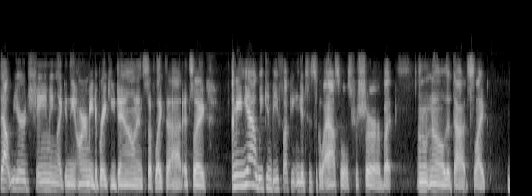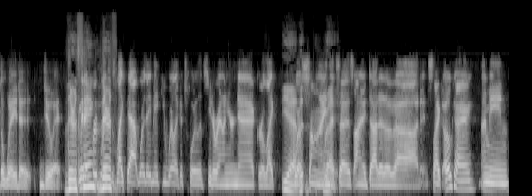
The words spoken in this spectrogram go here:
that weird shaming, like in the army to break you down and stuff like that. It's like, I mean, yeah, we can be fucking egotistical assholes for sure, but I don't know that that's like the way to do it. Their I mean, thing- I've heard places like that where they make you wear like a toilet seat around your neck or like Yeah, wear a sign right. that says I da da da da. And it's like okay, I mean,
